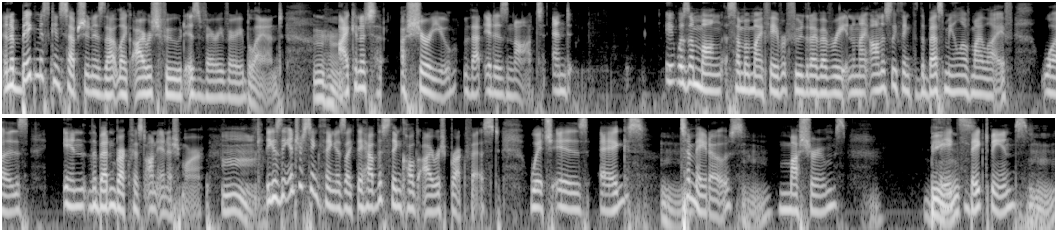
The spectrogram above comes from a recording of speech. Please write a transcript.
And a big misconception is that like Irish food is very, very bland. Mm-hmm. I can ass- assure you that it is not, and it was among some of my favorite food that I've ever eaten. And I honestly think that the best meal of my life was in the bed and breakfast on Inishmore. Mm. Because the interesting thing is, like, they have this thing called Irish breakfast, which is eggs, mm-hmm. tomatoes, mm-hmm. mushrooms, Beans. baked, baked beans, mm-hmm.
